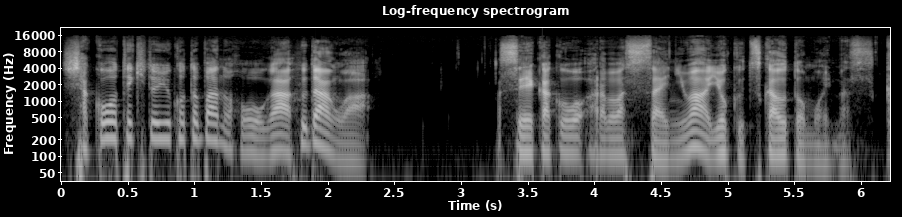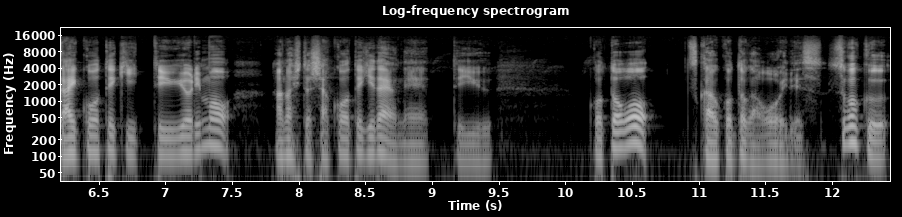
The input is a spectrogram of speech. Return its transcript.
社交的という言葉の方が普段は性格を表す際にはよく使うと思います。外交的っていうよりもあの人社交的だよねっていうことを使うことが多いです。すごく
